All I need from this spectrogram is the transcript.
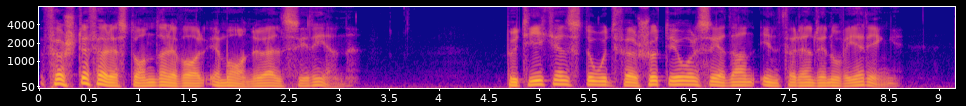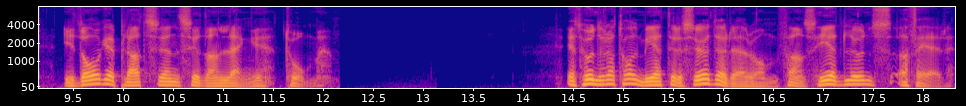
Förste föreståndare var Emanuel Sirén. Butiken stod för 70 år sedan inför en renovering. Idag är platsen sedan länge tom. Ett hundratal meter söder därom fanns Hedlunds affär,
